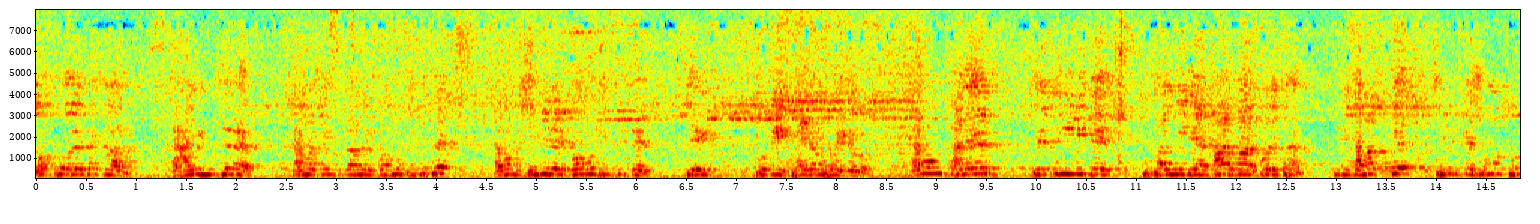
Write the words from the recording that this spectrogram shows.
লক্ষ্য করে দেখলাম আলী হোসেনের জামাত ইসলামের কর্মসূচিতে এবং শিবিরের কর্মসূচিতে সেই ছবি ভাইরাল হয়ে গেল এবং তাদের যে তিনি নিজে সোশ্যাল মিডিয়ায় বারবার বলেছেন, তিনি জামাতকে, শিবিরকে সমর্থন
